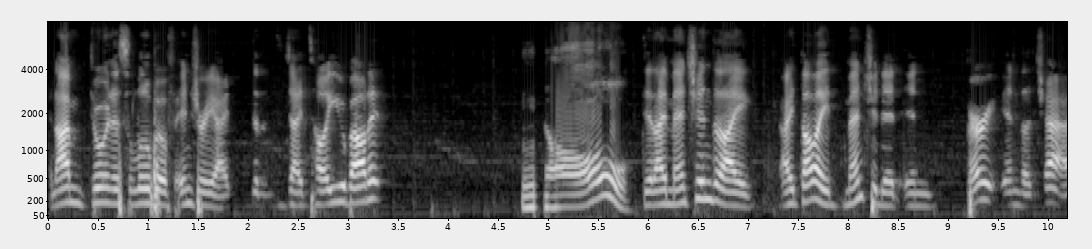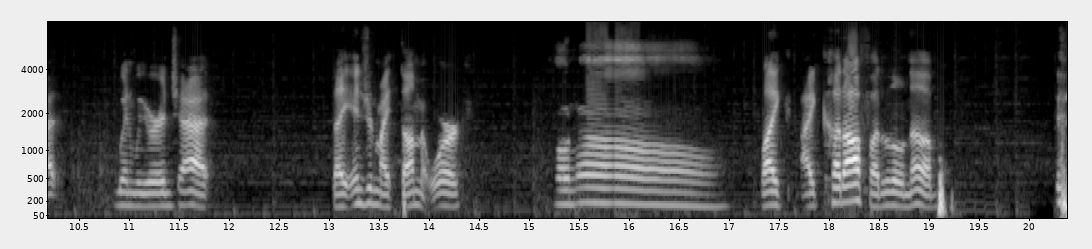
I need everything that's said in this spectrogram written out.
And I'm doing this a little bit of injury. I did, did I tell you about it? No. Did I mention that I I thought I mentioned it in very in the chat when we were in chat that I injured my thumb at work. Oh no. Like I cut off a little nub.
